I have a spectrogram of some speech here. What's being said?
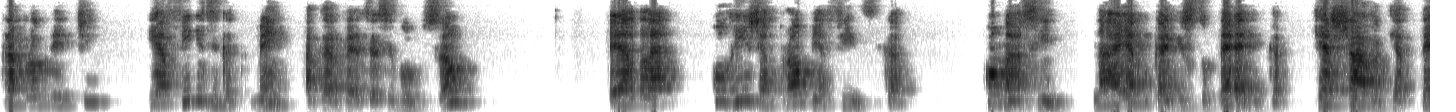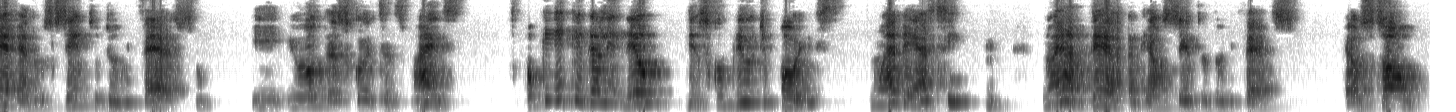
para progredir. E a física também, através dessa evolução, ela corrige a própria física. Como assim? Na época aristotélica, que achava que a Terra era o centro do universo e, e outras coisas mais, o que que Galileu descobriu depois? Não é bem assim. Não é a Terra que é o centro do universo, é o Sol.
